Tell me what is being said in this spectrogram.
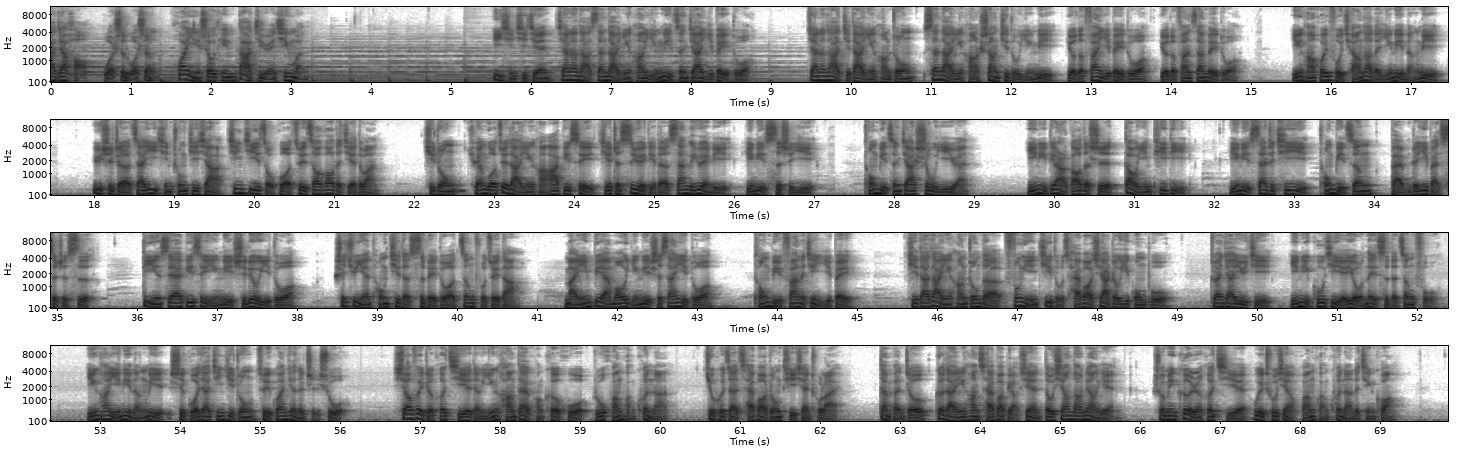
大家好，我是罗胜，欢迎收听大纪元新闻。疫情期间，加拿大三大银行盈利增加一倍多。加拿大几大银行中，三大银行上季度盈利有的翻一倍多，有的翻三倍多。银行恢复强大的盈利能力，预示着在疫情冲击下，经济已走过最糟糕的阶段。其中，全国最大银行 RBC 截至四月底的三个月里，盈利四十亿，同比增加十五亿元。盈利第二高的是道银 TD，盈利三十七亿，同比增百分之一百四十四。地银 CIBC 盈利十六亿多，是去年同期的四倍多，增幅最大。满银 BMO 盈利十三亿多，同比翻了近一倍。几大大银行中的丰银季度财报下周一公布，专家预计盈利估计也有类似的增幅。银行盈利能力是国家经济中最关键的指数。消费者和企业等银行贷款客户如还款困难，就会在财报中体现出来。但本周各大银行财报表现都相当亮眼，说明个人和企业未出现还款困难的情况。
